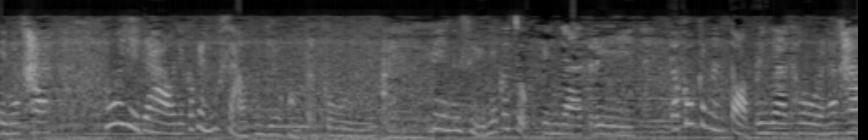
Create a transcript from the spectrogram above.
เลยนะคะเพราะว่ายายดาวเนี่ยก็เป็นลูกสาวคนเดียวของตระกูลเรียนหนังสือเนี่ยก็จบปริญญาตรี แล้วก็กำลังต่อปริญญาโทนะคะ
